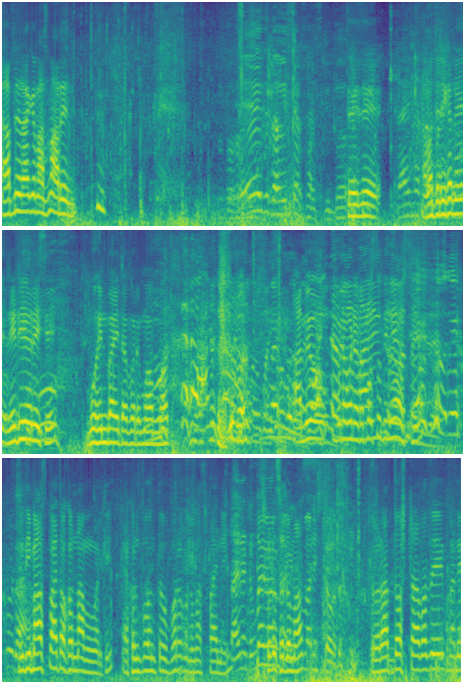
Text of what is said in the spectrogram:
আপনার আগে মাছ মারেন। এই যে আমাদের এখানে রেডি হয়ে রয়েছে। মহিন ভাই তারপরে মোহাম্মদ। আমিও মোটামুটি একটা প্রস্তুতি নিয়ে আসছি। যদি মাছ পায় তখন নামো আর কি। এখন পর্যন্ত বড় কোনো মাছ পায় নাই। ছোট ছোট মাছ। তো রাত দশটা বাজে মানে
